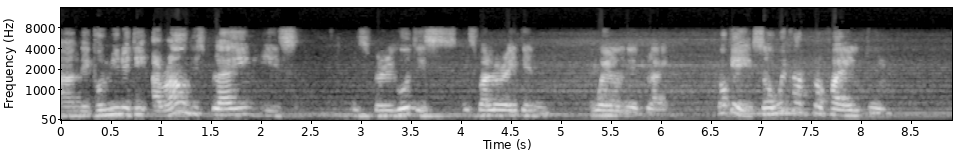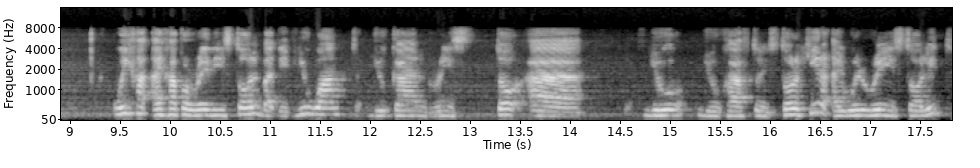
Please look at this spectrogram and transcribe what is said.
and the community around this plugin is is very good is is validating well the plugin okay so we have profile tool we ha I have already installed but if you want you can reinstall uh, you you have to install here. I will reinstall it.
